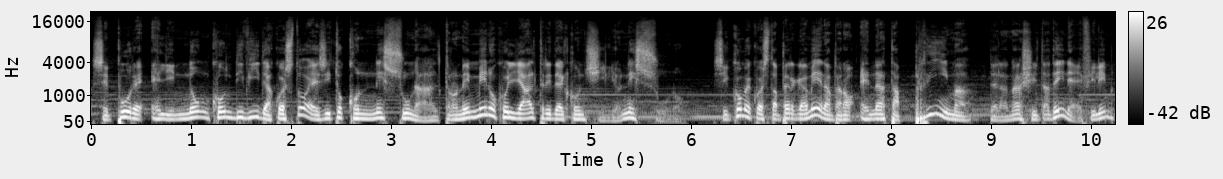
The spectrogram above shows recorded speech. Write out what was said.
seppure egli non condivida questo esito con nessun altro, nemmeno con gli altri del concilio, nessuno. Siccome questa pergamena però è nata prima della nascita dei Nephilim,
